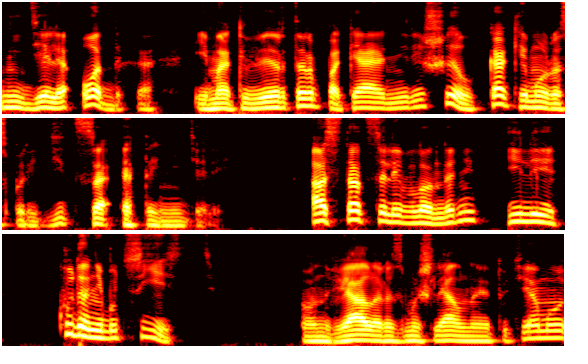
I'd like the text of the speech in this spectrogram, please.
неделя отдыха, и Маквертер пока не решил, как ему распорядиться этой неделей. Остаться ли в Лондоне или куда-нибудь съездить? Он вяло размышлял на эту тему,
